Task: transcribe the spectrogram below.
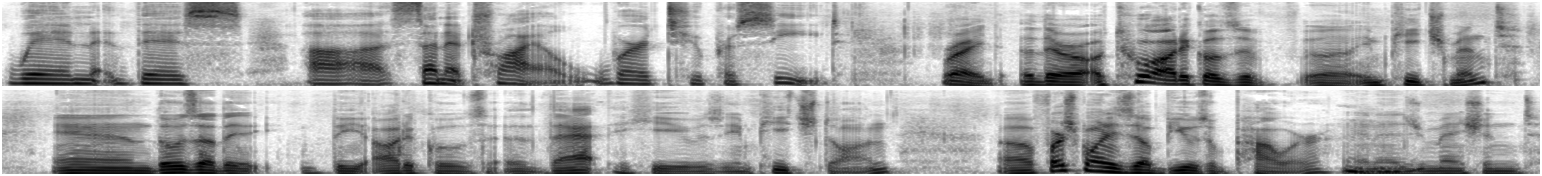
when this uh, Senate trial were to proceed? Right. There are two articles of uh, impeachment, and those are the the articles that he was impeached on. Uh, first one is abuse of power, mm-hmm. and as you mentioned,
